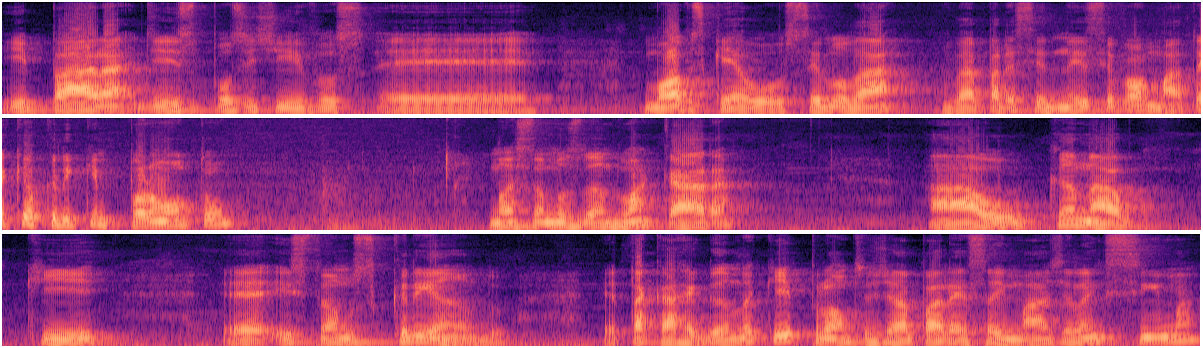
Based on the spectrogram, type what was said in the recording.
e para dispositivos é, móveis, que é o celular, vai aparecer nesse formato. Aqui eu clico em pronto, nós estamos dando uma cara ao canal que é, estamos criando. Está é, carregando aqui, pronto, já aparece a imagem lá em cima,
